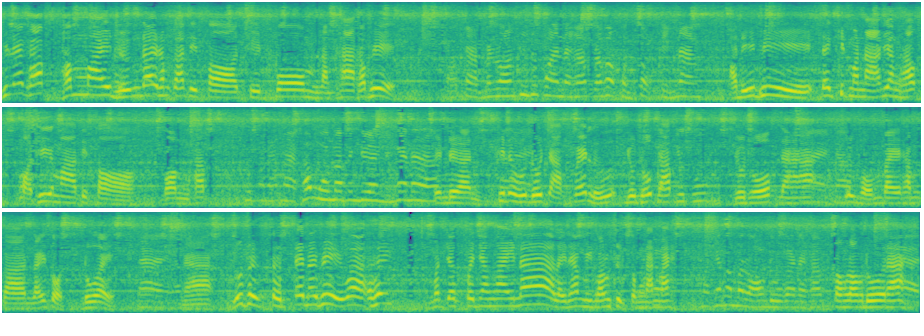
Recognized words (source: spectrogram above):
พี่เล็กครับทำไมถึงได้ทำการติดต่อฉีดโฟมหลังคาครับพี่ อากาศมันร้อนขึ้นทุกวันนะครับ แล้วก็ฝนตกเสียงดังอันนี้พี่ได้คิดมานานยังครับก่อนที่จะมาติดต่อบอมครับ ทุกวันนะข้อมูลมาเป็นเดือนเหมือนกันนะครับ เป็นเดือนพี่ดูดูจากเฟซหรือ YouTube ครับยูทูบ YouTube นะฮะใช่ครับ ซึ่งผมไปทำการไลฟ์สดด้วยได้ครับนะฮะรู้สึกตื่นเต้นไหมพี่ว่าเฮ้ยมันจะเป็นยังไงหน้าอะไรนะมีความรู้สึกตรงนั้นไหมมันก็ต้องมาลองดูกันนะครับ ต้องลองดูนะ ใช่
